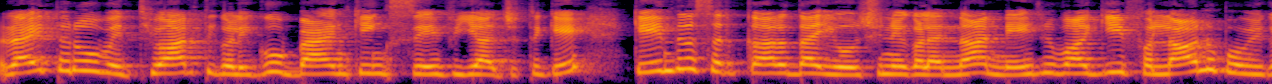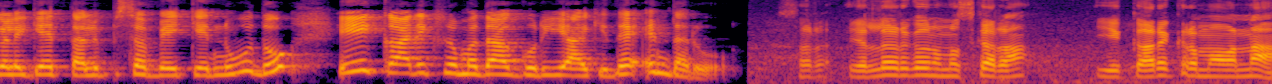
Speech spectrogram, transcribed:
ರೈತರು, ವಿದ್ಯಾರ್ಥಿಗಳಿಗೂ ಬ್ಯಾಂಕಿಂಗ್ ಸೇವೆಯ ಜೊತೆಗೆ ಕೇಂದ್ರ ಸರ್ಕಾರದ ಯೋಜನೆಗಳನ್ನು ನೇರವಾಗಿ ಫಲಾನುಭವಿಗಳಿಗೆ ತಲುಪಿಸಬೇಕೆನ್ನುವುದು ಈ ಕಾರ್ಯಕ್ರಮದ ಗುರಿಯಾಗಿದೆ ಎಂದರು. ಸರ್, ಎಲ್ಲರಿಗೂ ನಮಸ್ಕಾರ. ಈ ಕಾರ್ಯಕ್ರಮವನ್ನು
